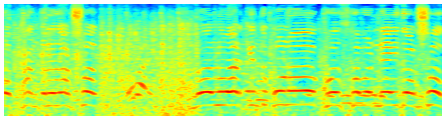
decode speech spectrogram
পক্ষান্তরে দর্শক। নলুয়ার কিন্তু কোনো খোঁজ খবর নেই দর্শক।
